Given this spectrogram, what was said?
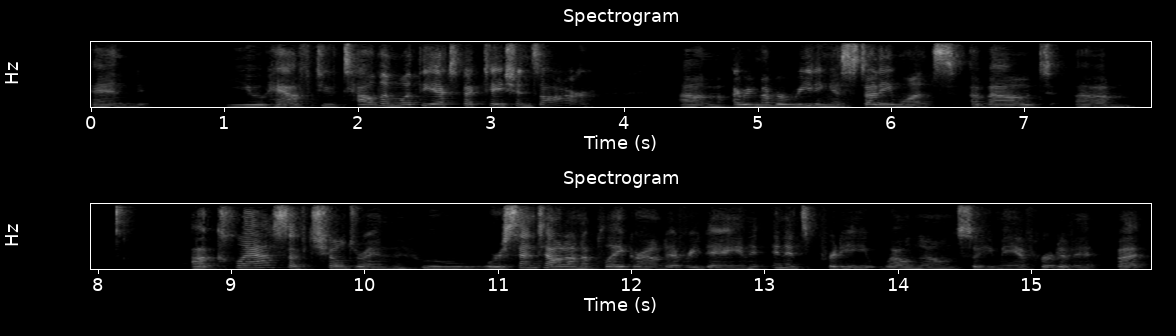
and you have to tell them what the expectations are. Um, I remember reading a study once about um, a class of children who were sent out on a playground every day, and, it, and it's pretty well known, so you may have heard of it. But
